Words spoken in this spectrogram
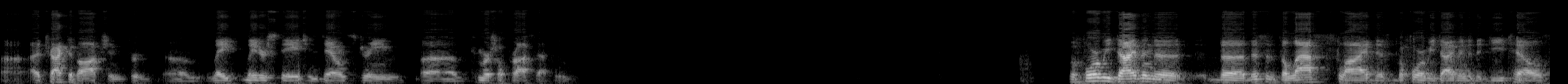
uh, attractive option for um, late, later stage and downstream uh, commercial processing. Before we dive into the, this is the last slide before we dive into the details,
